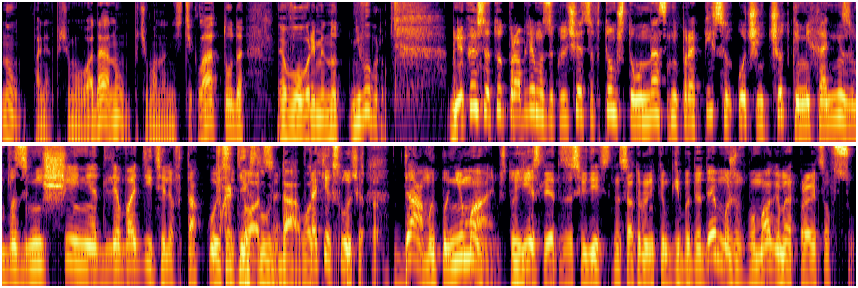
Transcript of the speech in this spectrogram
Ну, понятно, почему вода, ну, почему она не стекла оттуда вовремя, но не выбрал. Мне кажется, тут проблема заключается в том, что у нас не прописан очень четко механизм возмещения для водителя в такой В каких ситуации. случаях? Да, в вот таких случаях. Да, мы понимаем, что если это засвидетельствовано сотрудником ГИБДД, мы можем с бумагами отправиться в суд.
